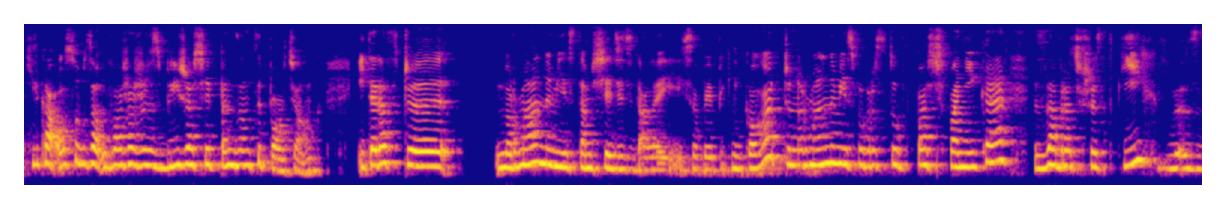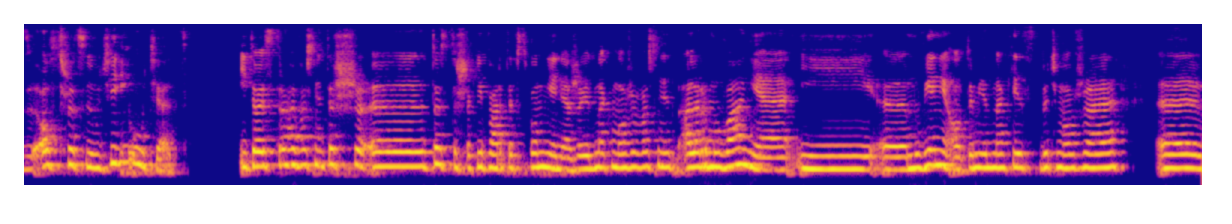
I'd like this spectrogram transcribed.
kilka osób zauważa, że zbliża się pędzący pociąg. I teraz, czy normalnym jest tam siedzieć dalej i sobie piknikować, czy normalnym jest po prostu wpaść w panikę, zabrać wszystkich, ostrzec ludzi i uciec? I to jest trochę właśnie też, e, to jest też takie warte wspomnienia, że jednak może właśnie alarmowanie i e, mówienie o tym jednak jest być może e,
